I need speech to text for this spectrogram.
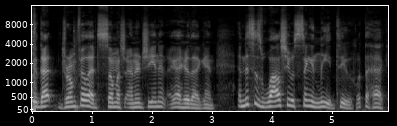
Dude, that drum fill had so much energy in it. I gotta hear that again. And this is while she was singing lead, too. What the heck?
